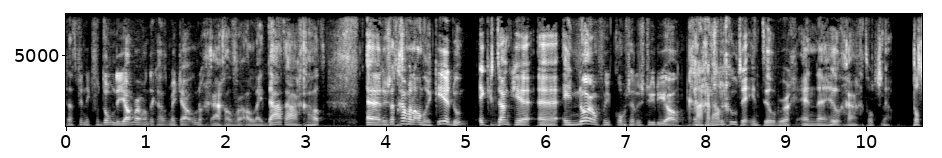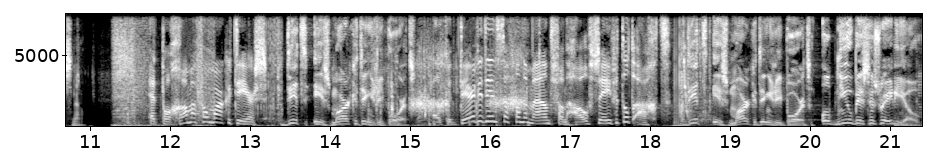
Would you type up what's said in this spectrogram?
dat vind ik verdomde jammer, want ik had het met jou ook nog graag over allerlei data gehad. Eh, dus dat gaan we een andere keer doen. Ik dank je enorm voor je komst naar de studio. Graag gedaan. De groeten in Tilburg en heel graag tot snel. Tot snel. Het programma voor marketeers. Dit is Marketing Report. Elke derde dinsdag van de maand van half zeven tot acht. Dit is Marketing Report op Nieuw Business Radio.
